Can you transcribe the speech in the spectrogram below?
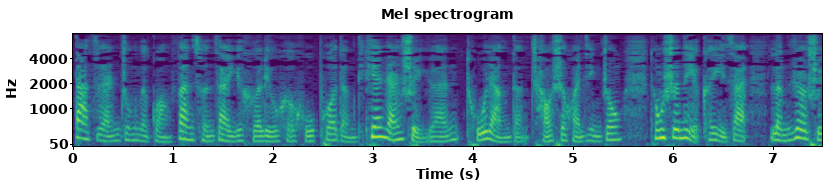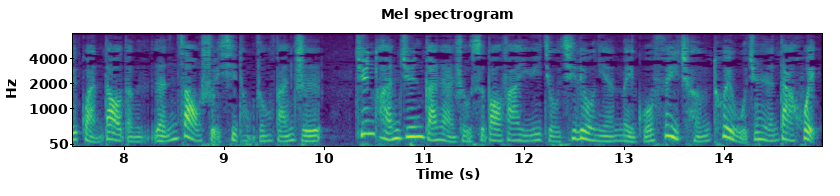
大自然中的广泛存在于河流和湖泊等天然水源、土壤等潮湿环境中，同时呢也可以在冷热水管道等人造水系统中繁殖。军团菌感染首次爆发于1976年美国费城退伍军人大会，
